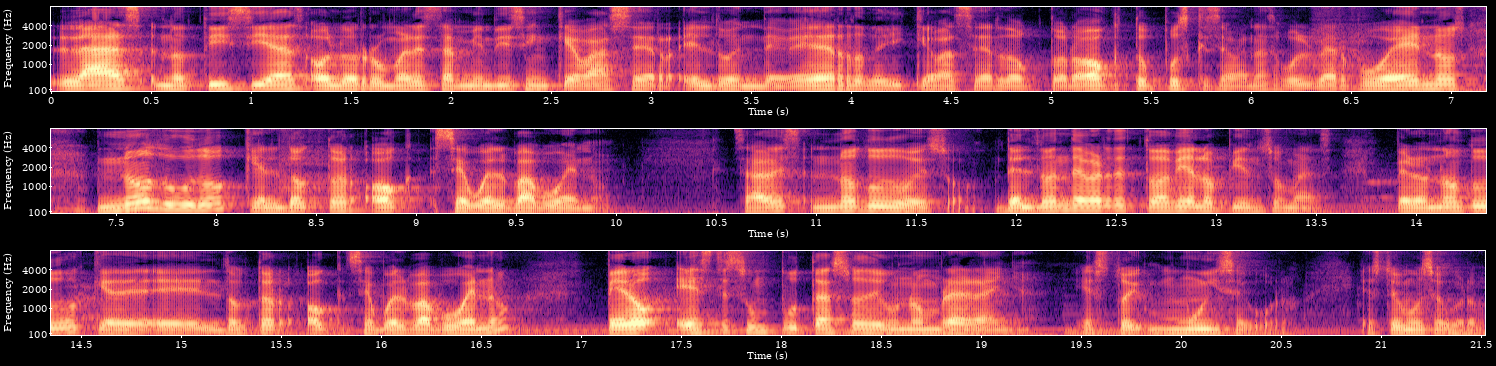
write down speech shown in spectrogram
Las noticias o los rumores también dicen que va a ser el Duende Verde y que va a ser Doctor Octopus, que se van a volver buenos. No dudo que el Doctor Ock se vuelva bueno. ¿Sabes? No dudo eso. Del Duende Verde todavía lo pienso más. Pero no dudo que el Doctor Ock se vuelva bueno. Pero este es un putazo de un hombre araña. Estoy muy seguro. Estoy muy seguro.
